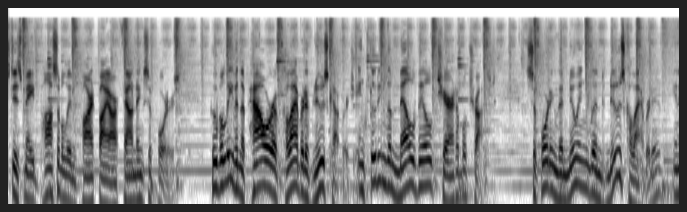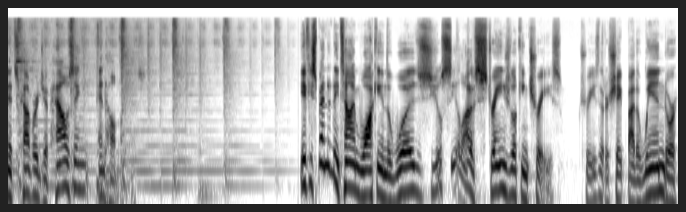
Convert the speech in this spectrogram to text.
Next is made possible in part by our founding supporters, who believe in the power of collaborative news coverage, including the Melville Charitable Trust, supporting the New England News Collaborative in its coverage of housing and homelessness. If you spend any time walking in the woods, you'll see a lot of strange looking trees, trees that are shaped by the wind or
